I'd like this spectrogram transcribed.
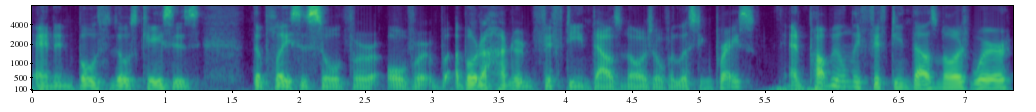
And in both of those cases, the place is sold for over about one hundred fifteen thousand dollars over listing price, and probably only fifteen thousand dollars more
